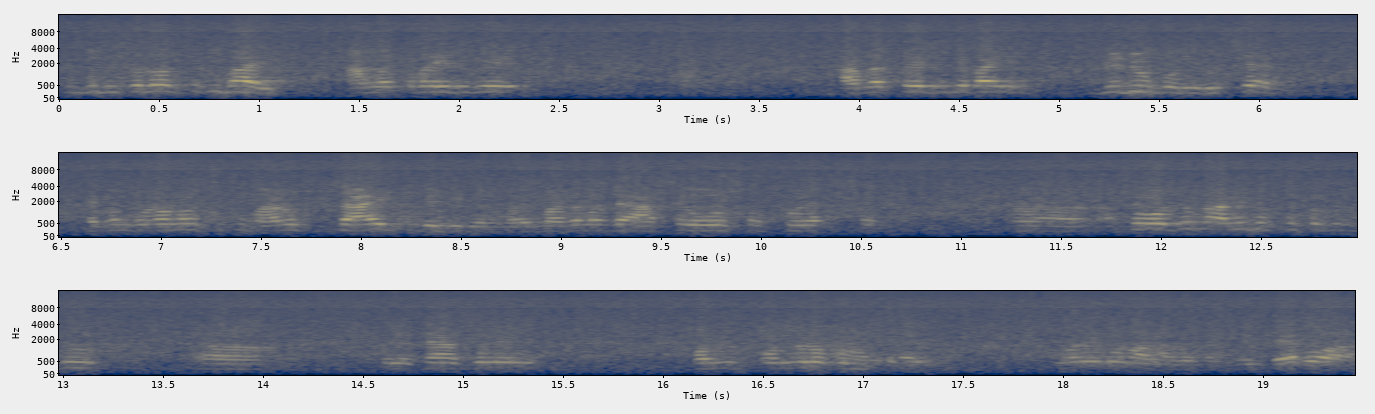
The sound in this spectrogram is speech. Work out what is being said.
কিন্তু বিষয়টা হচ্ছে কি ভাই, আমরা তো ভাই এদিকে, আমরা তো এদিকে ভাই ভিডিও করি, বুঝছেন? এখন ঘটনা হচ্ছে কি মানুষ চাই কি বেশি করে ভাই মাঝে মাঝে আসে ও সব করে আসে। আহ, আসলে ওর জন্য আমি দুঃখিত কিন্তু ছেলেটা আসলে অন্য- অন্যরকম হতে পারে। ব্যবহার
